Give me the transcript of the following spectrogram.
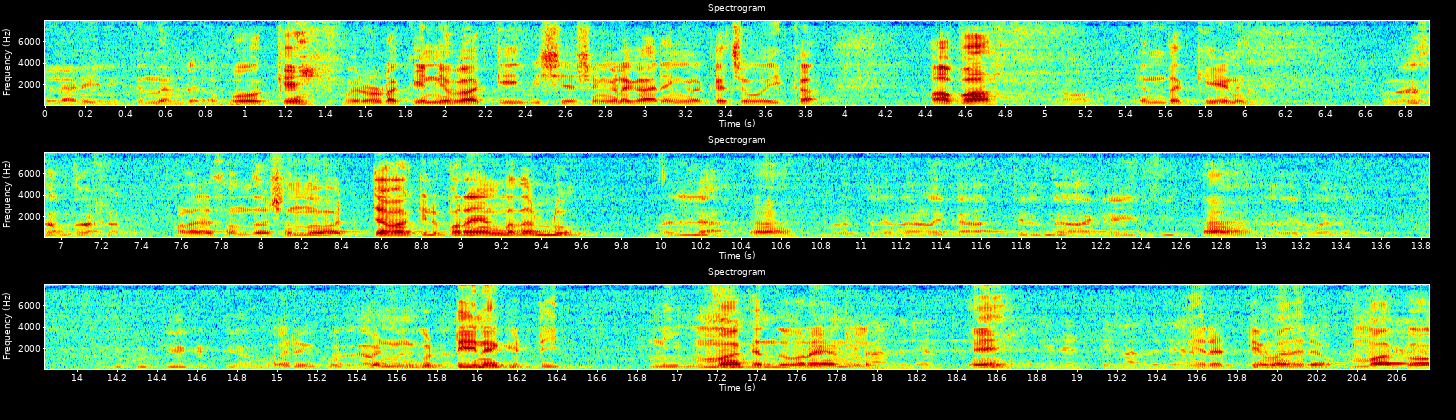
എല്ലാവരും ഇരിക്കുന്നുണ്ട്. അപ്പോൾ ഓക്കെ ഇവരോടൊക്കെ ഇനി ബാക്കി വിശേഷങ്ങൾ കാര്യങ്ങളൊക്കെ ചോദിക്കാം. പാപ്പാ എന്തൊക്കെയാണ്? വളരെ സന്തോഷം. വളരെ സന്തോഷം. എന്ന് ഒറ്റ വാക്കിൽ പറയാനുള്ളതേ ഉള്ളൂ അതല്ല നമ്മൾ ഇത്ര നാൾ കാത്തിരുന്ന് ആഗ്രഹിച്ച് അതേപോലെ ഒരു കുട്ടിയെ കിട്ടിയ ഒരു പെൺകുട്ടീനെ കിട്ടി. ഇനി ഉമ്മാക്ക് എന്ത് പറയാനുള്ളത്? ഏ? ഇരട്ടി മധുരം. ഇരട്ടി മധുരം. ഉമ്മാക്കോ?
